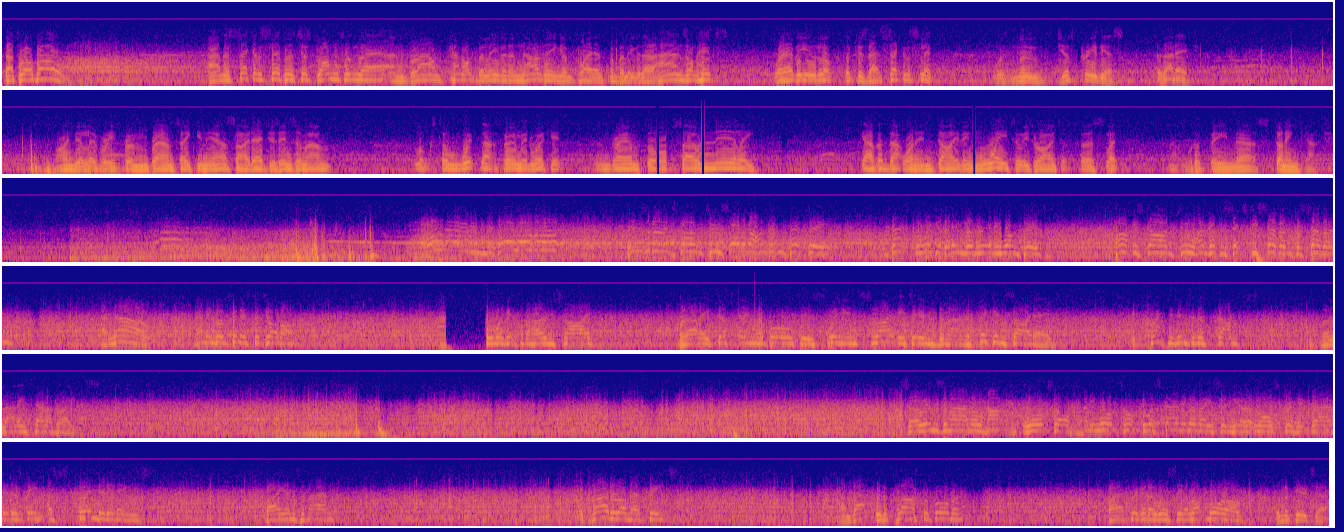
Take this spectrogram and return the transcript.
That's well bowled. And the second slip has just gone from there, and Brown cannot believe it, and none of the England players can believe it. There are hands on hips wherever you look, because that second slip was moved just previous to that edge. Fine delivery from Brown taking the outside edge as Inzamam looks to whip that through mid-wicket and Graham Thorpe so nearly gathered that one in, diving way to his right at first slip. That would have been a stunning catch. Seven for seven. And now, can England finish the job off? The wicket for the home side. Mullally just getting the ball to swing in slightly to Inzamam, a thick inside edge. It crashes into the stumps. Mullally celebrates. Inzamam ul Haq walks off, and he walks off to a standing ovation here at Lord's Cricket Ground. It has been a splendid innings by Inzamam. The crowd are on their feet, and that was a class performance by a cricketer we'll see a lot more of in the future.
